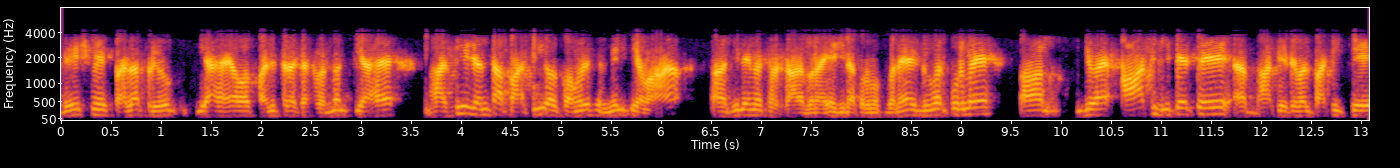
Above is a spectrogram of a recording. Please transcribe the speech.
देश में एक पहला प्रयोग किया है और पहली तरह गठबंधन किया है। भारतीय जनता पार्टी और कांग्रेस ने मिल के वहाँ ज़िले में सरकार बनाई है, जिला प्रमुख बने डूंगरपुर में जो है, आठ जीते थे भारतीय टेबल पार्टी के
